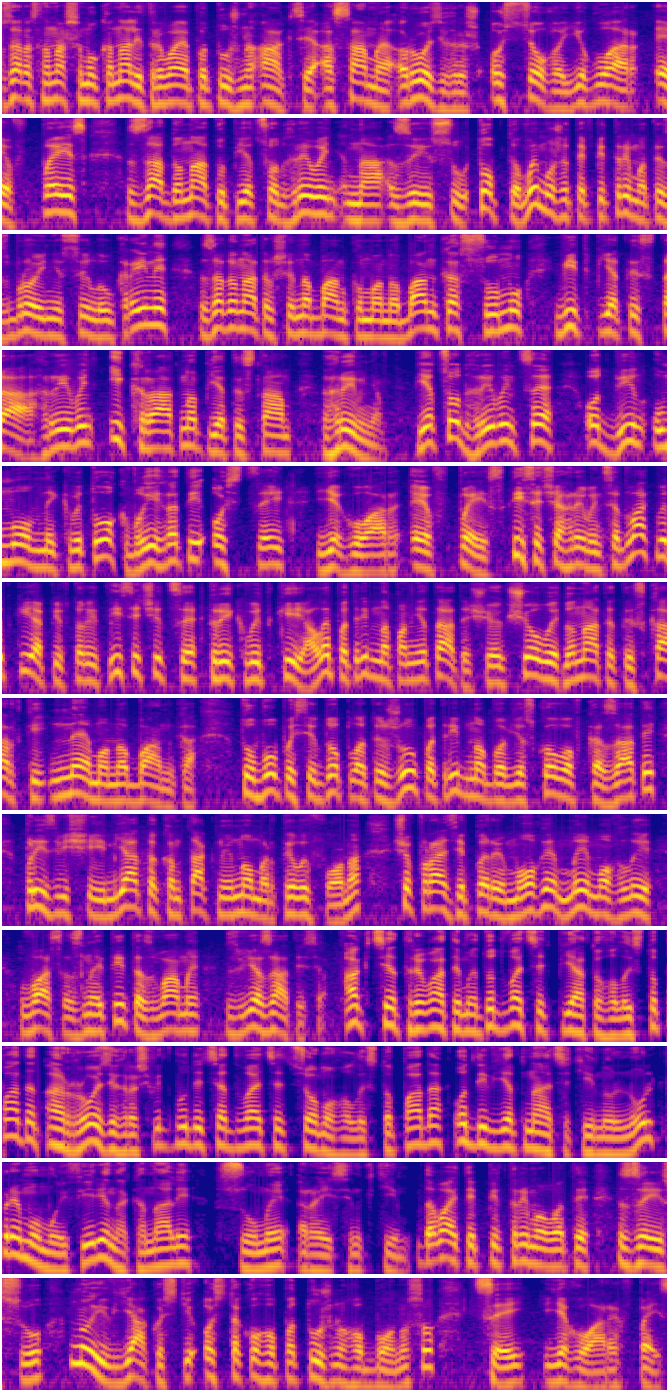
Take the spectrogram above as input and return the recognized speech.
Зараз на нашому каналі триває потужна акція, а саме розіграш ось цього Jaguar F-Pace за донату 500 гривень на ЗСУ. Тобто ви можете підтримати Збройні Сили України, задонативши на банку Монобанка суму від 500 гривень і кратно 500 гривням. 500 гривень це один умовний квиток виграти ось цей Jaguar F-Pace. Тисяча гривень це два квитки, а півтори тисячі це три квитки. Але потрібно пам'ятати, що якщо ви донатите з картки не Монобанка, то в описі до платежу потрібно обов'язково вказати прізвище, ім'я та контактний номер телефона, щоб в разі перемоги ми могли вас знайти та з вами зв'язатися. Акція триватиме до 25 листопада, а розіграш відбудеться 27 листопада о 19.00 в прямому ефірі на каналі Суми Рейсінг Тім. Давайте підтримувати ЗСУ. Ну і в якості ось такого потужного бонусу цей Ягуар F-Pace.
